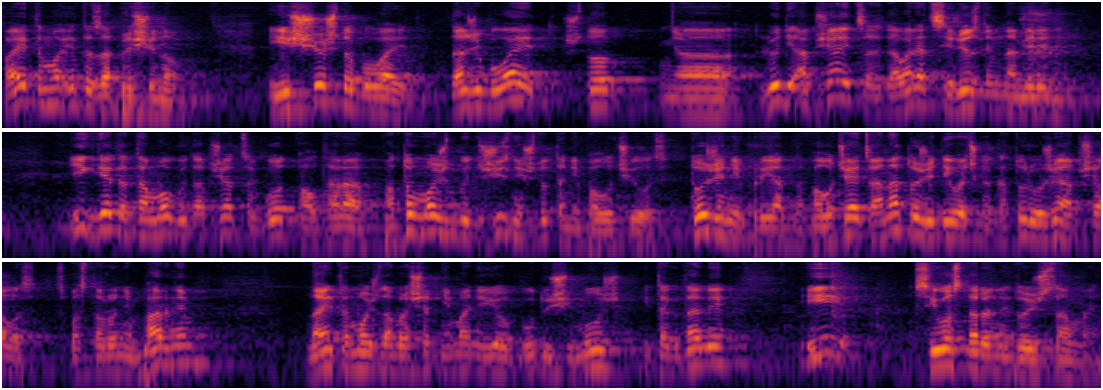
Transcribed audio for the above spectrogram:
поэтому это запрещено. И еще что бывает? Даже бывает, что э, люди общаются, говорят серьезным намерением. И где-то там могут общаться год-полтора. Потом, может быть, в жизни что-то не получилось. Тоже неприятно. Получается, она тоже девочка, которая уже общалась с посторонним парнем. На это может обращать внимание ее будущий муж и так далее. И с его стороны то же самое.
